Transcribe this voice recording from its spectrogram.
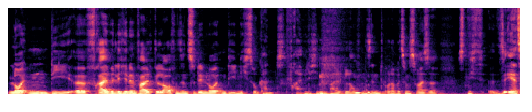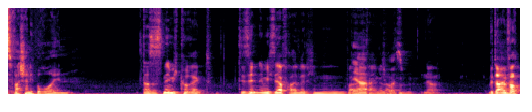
Leuten, die äh, freiwillig in den Wald gelaufen sind, zu den Leuten, die nicht so ganz freiwillig in den Wald gelaufen sind oder beziehungsweise es nicht jetzt wahrscheinlich bereuen. Das ist nämlich korrekt. Die sind nämlich sehr freiwillig in den Wald Ja, reingelaufen. Ja. Wird da einfach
